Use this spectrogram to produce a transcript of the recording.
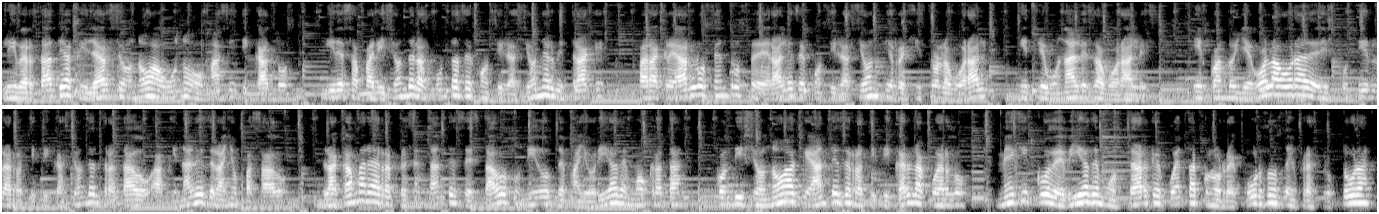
libertad de afiliarse o no a uno o más sindicatos y desaparición de las juntas de conciliación y arbitraje para crear los centros federales de conciliación y registro laboral y tribunales laborales y cuando llegó la hora de discutir la ratificación del tratado a finales del año pasado, la Cámara de Representantes de Estados Unidos de mayoría demócrata condicionó a que antes de ratificar el acuerdo, México debía demostrar que cuenta con los recursos de infraestructura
